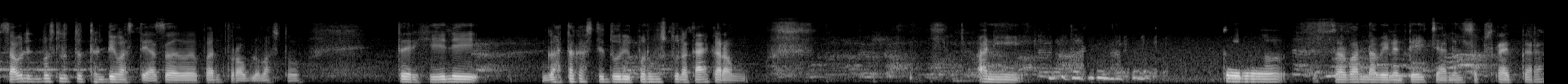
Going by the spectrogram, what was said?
सावलीत बसलो तर थंडी वाजते असं पण प्रॉब्लेम असतो. तर हे ले घातक असते दोन्ही पण वस्तूला काय करावं? आणि तर सर्वांना विनंती चॅनल सबस्क्राईब करा.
